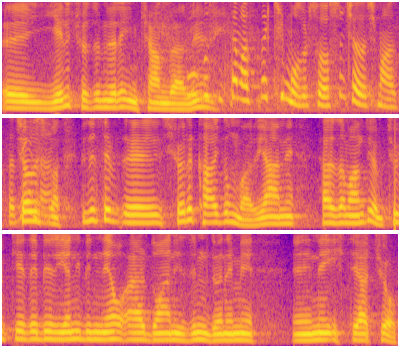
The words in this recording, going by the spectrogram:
e, yeni çözümlere imkan vermiyor. Bu, bu sistem aslında kim olursa olsun çalışmazdı değil Çalışmaz. mi? Bir de tabii, e, şöyle kaygım var. Yani her zaman diyorum Türkiye'de bir yeni bir neo Erdoğanizm dönemi e, ne ihtiyaç yok.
